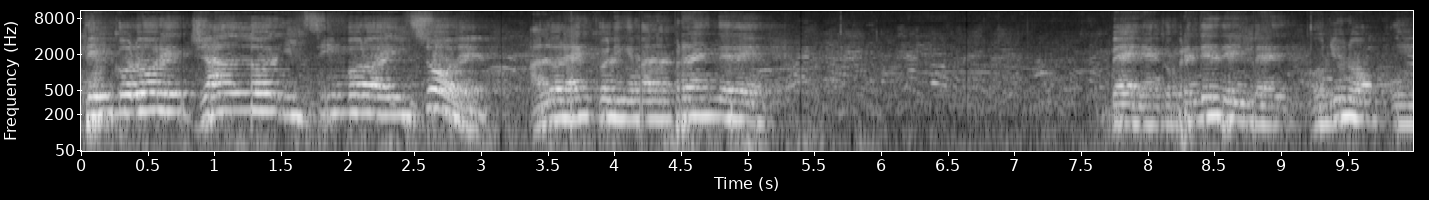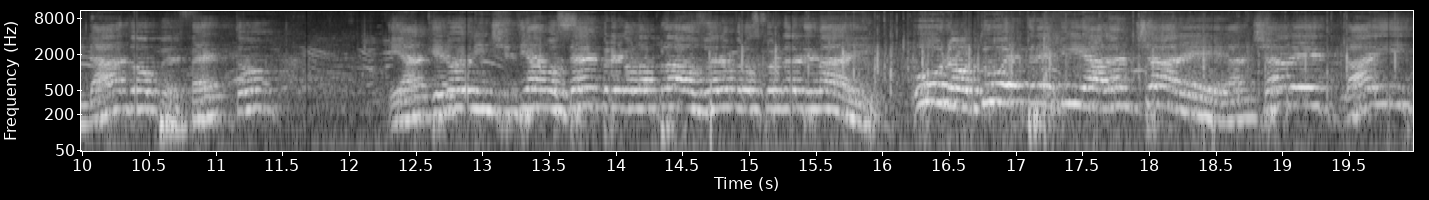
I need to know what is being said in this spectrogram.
del colore giallo, il simbolo è il sole. Allora eccoli che vanno a prendere Bene, ecco, prendete il, ognuno un dado, perfetto. E anche noi vi incitiamo sempre con l'applauso e non ve lo scordate mai. Uno, due, tre, via, lanciare, lanciare, vai.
